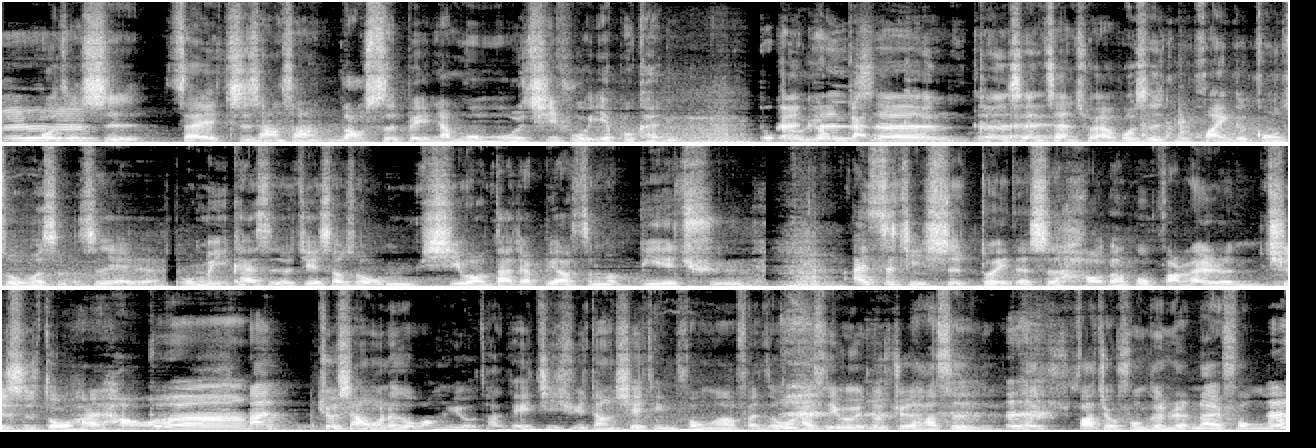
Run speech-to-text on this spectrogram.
嗯或者是在职场上老是被人家默默的欺负，也不肯不敢勇敢的吭吭吭声站出来，或是你换一个工作或什么之类的。我们一开始就介绍说，我们希望大家不要这么憋屈，爱自己是对的，是好的，不妨碍人其实都还好啊。对啊那就像我那个网友，他可以继续当谢霆锋啊，反正我还是永远都觉得他是发酒疯跟人来疯啊。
